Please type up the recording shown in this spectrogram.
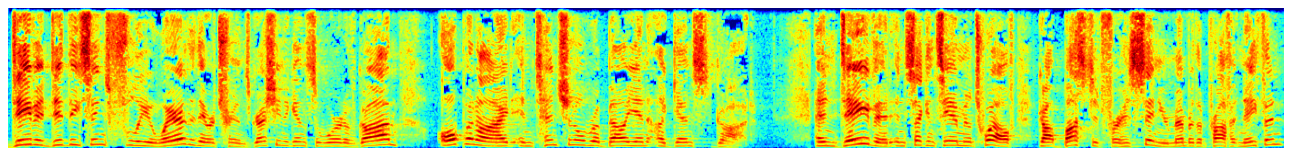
David did these things fully aware that they were transgressing against the word of God, open eyed, intentional rebellion against God. And David in 2 Samuel 12 got busted for his sin. You remember the prophet Nathan?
